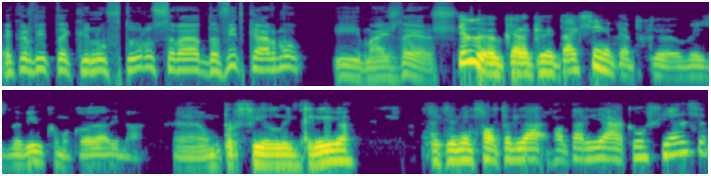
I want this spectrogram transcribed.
acredita que no futuro será David Carmo e mais 10. Eu, eu quero acreditar que sim, até porque eu vejo o David com uma qualidade enorme. É um perfil incrível. Efetivamente, faltar-lhe faltar a confiança,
